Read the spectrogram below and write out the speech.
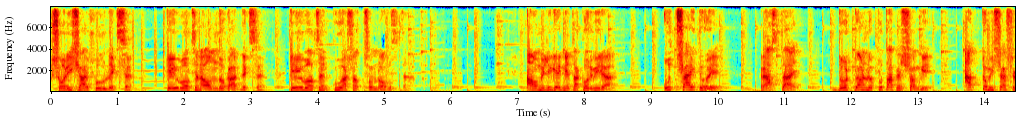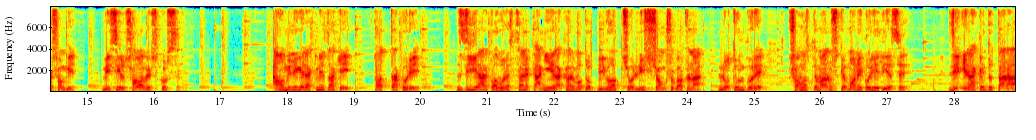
সরিষার ফুল দেখছেন। কেউ বলছেন অন্ধকার দেখছেন। কেউ বলছেন কুয়াশাচ্ছন্ন অবস্থা। আওয়ামী লীগের নেতাকর্মীরা উৎসাহিত হয়ে রাস্তায় দোর্দণ্ড প্রতাপের সঙ্গে, আত্মবিশ্বাসের সঙ্গে মিছিল সমাবেশ করছে আওয়ামী লীগের এক নেতাকে হত্যা করে জিয়ার কবরস্থানে টাঙিয়ে রাখার মতো বিভৎস, নৃশংস ঘটনা নতুন করে সমস্ত মানুষকে মনে করিয়ে দিয়েছে যে এরা কিন্তু তারা।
